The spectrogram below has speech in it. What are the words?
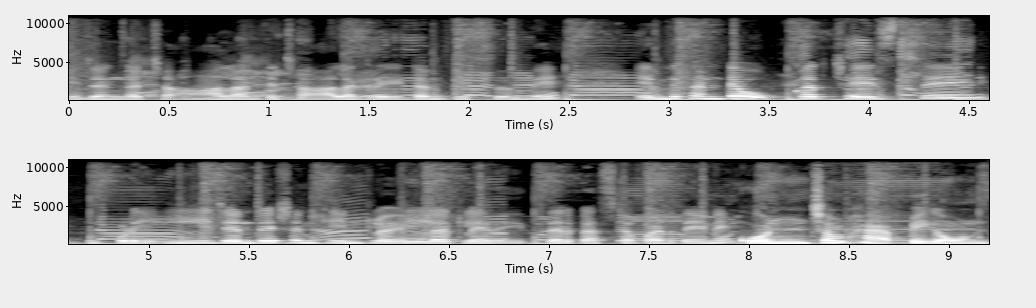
నిజంగా చాలా అంటే చాలా గ్రేట్ అనిపిస్తుంది. ఎందుకంటే ఒక్కరు చేస్తే ఇప్పుడు ఈ జనరేషన్కి ఇంట్లో వెళ్ళట్లేదు. ఇద్దరు కష్టపడితేనే కొంచెం హ్యాపీగా ఉంటాం.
